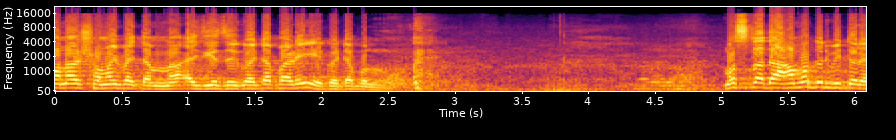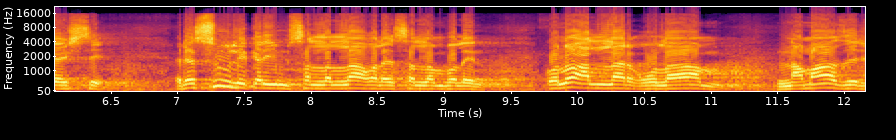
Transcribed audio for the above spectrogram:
মনে হয় সময় পাইতাম না, আজকে যে কয়টা পারি, এ কয়টা বলব? মোস্তাদ আহমদের ভিতরে এসছে। রসুল করিম সাল্লাহ সাল্লাম বলেন, কোন আল্লাহর গোলাম নামাজের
